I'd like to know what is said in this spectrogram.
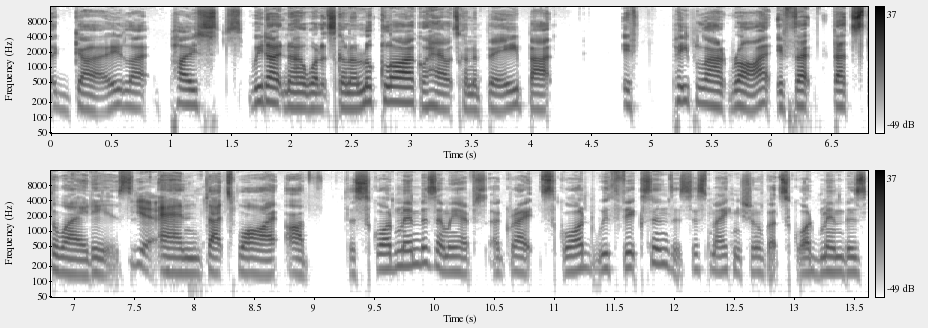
uh, go, like posts, we don't know what it's going to look like or how it's going to be, but if people aren't right, if that that's the way it is, Yeah. and that's why I've the squad members, and we have a great squad with Vixens. It's just making sure we've got squad members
